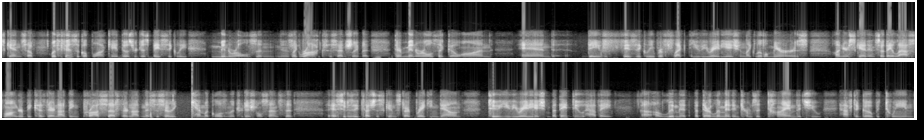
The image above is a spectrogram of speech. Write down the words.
skin. So with physical blockade, those are just basically minerals, and you know, it's like rocks essentially, but mm. they're minerals that go on and they physically reflect UV radiation like little mirrors on your skin, and so they last longer because they're not being processed. They're not necessarily chemicals in the traditional sense that as soon as they touch the skin start breaking down to UV radiation. But they do have a uh, a limit, but their limit in terms of time that you have to go between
